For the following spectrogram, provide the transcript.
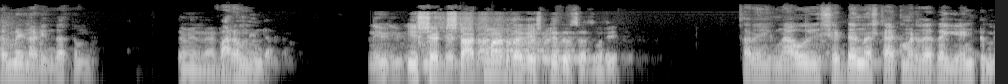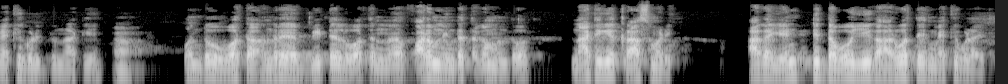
ತಮಿಳ್ನಾಡಿಂದ ತಮ್ಮ ತಮಿಳ್ನಾಡು ಫಾರಂನಿಂದ. ನೀವು ಈ ಶೆಡ್ ಸ್ಟಾರ್ಟ್ ಮಾಡಿದಾಗ ಎಷ್ಟಿದೆ ಸರ್ ಮರಿ? ಸರ್ ಈಗ ನಾವು ಈ ಶೆಡ್ ಅನ್ನ ಸ್ಟಾರ್ಟ್ ಮಾಡಿದಾಗ ಎಂಟು ಮೇಕೆಗಳಿದ್ದು ನಾಟಿ. ಒಂದು ಓತ ಅಂದ್ರೆ ಬೀಟಲ್ ಓತನ್ನ ಫಾರಂನಿಂದ ತಗೊಂಬಂದು ನಾಟಿಗೆ ಕ್ರಾಸ್ ಮಾಡಿ. ಆಗ ಎಂಟಿದ್ದವು ಈಗ ಅರವತ್ತೈದು ಮೇಕೆಗಳಾಯ್ತು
